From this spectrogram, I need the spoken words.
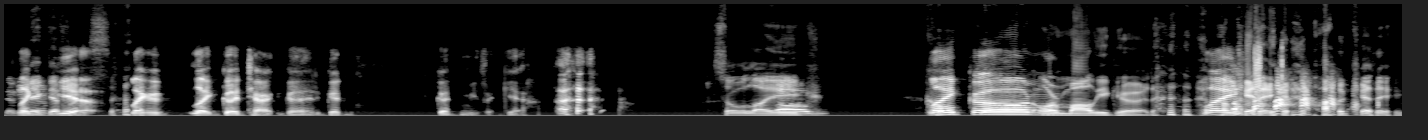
There's a Like, Big difference. difference. like a like good tech, good good good music. Yeah. so like Um, Coke like, good um, or Molly good? I'm kidding. I'm kidding.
